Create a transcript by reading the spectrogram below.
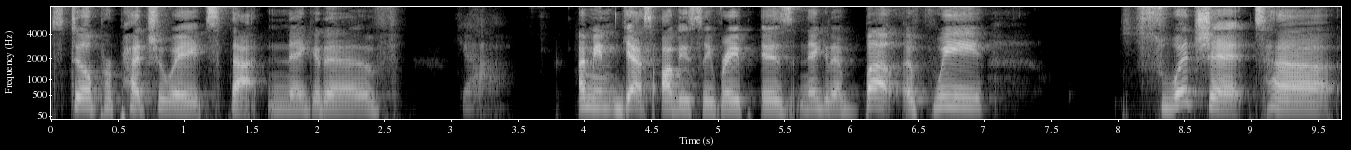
still perpetuates that negative Yeah. I mean, yes, obviously rape is negative, but if we switch it to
